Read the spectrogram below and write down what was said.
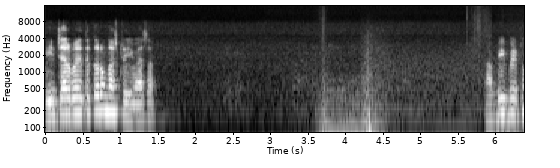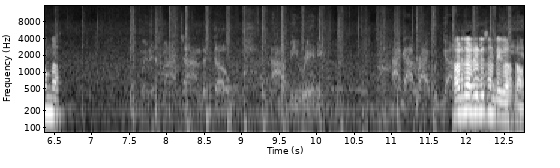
तीन चार बजे तक करूँगा स्ट्रीम ऐसा। अभी बैठूँगा। हर सैटरडे संडे करता हूँ।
